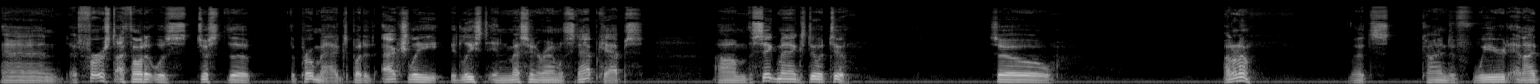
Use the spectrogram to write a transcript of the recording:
and at first I thought it was just the the Pro Mags, but it actually, at least in messing around with snap caps, um, the Sig Mags do it too. So I don't know. That's kind of weird. And I,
